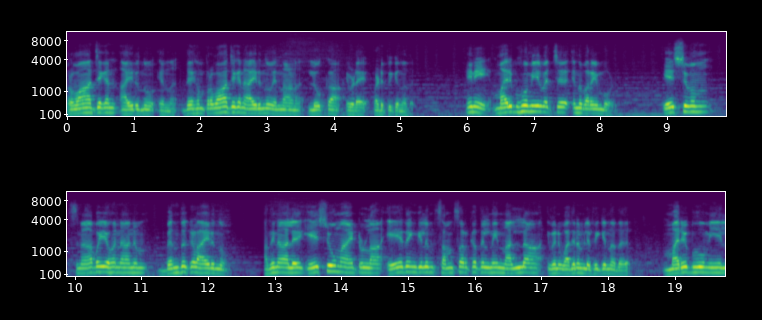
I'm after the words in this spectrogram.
പ്രവാചകൻ ആയിരുന്നു എന്ന് അദ്ദേഹം പ്രവാചകനായിരുന്നു എന്നാണ് ലൂക്ക ഇവിടെ പഠിപ്പിക്കുന്നത്. ഇനി മരുഭൂമിയിൽ വെച്ച് എന്ന് പറയുമ്പോൾ യേശുവും സ്നാപയോഹനാനും ബന്ധുക്കളായിരുന്നു. അതിനാൽ യേശുവുമായിട്ടുള്ള ഏതെങ്കിലും സംസർഗത്തിൽ നിന്നല്ല ഇവന് വചനം ലഭിക്കുന്നത് മരുഭൂമിയിൽ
